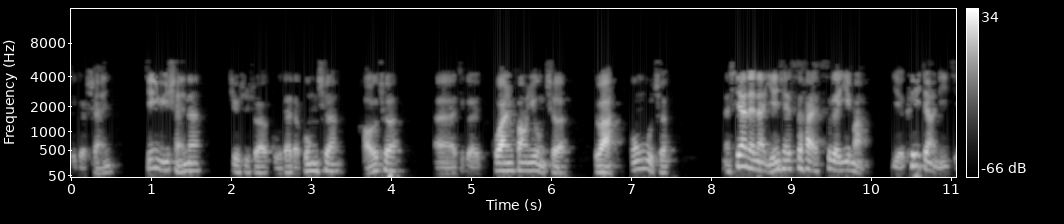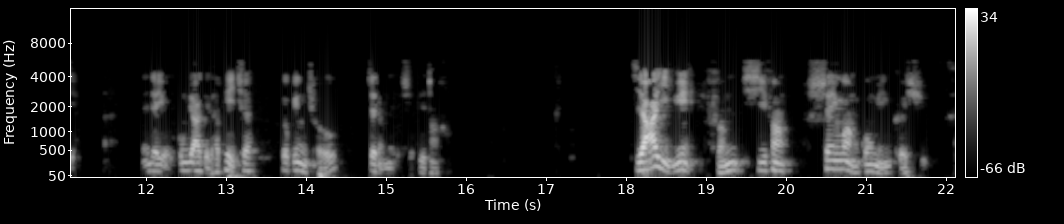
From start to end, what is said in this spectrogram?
这个神，金鱼神呢，就是说古代的公车、豪车，呃，这个官方用车，对吧？公务车。那现在呢，寅神四亥四个一嘛，也可以这样理解，人家有公家给他配车。都不用愁，这种呢也是非常好。甲乙运逢西方，身旺功名可许。啊，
